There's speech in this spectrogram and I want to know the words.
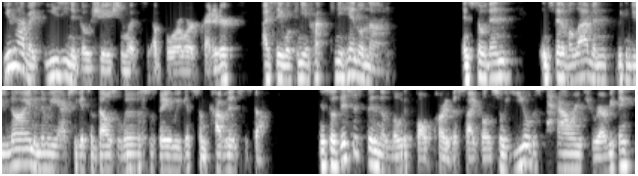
You have an easy negotiation with a borrower or creditor. I say, well, can you, can you handle nine? And so then instead of 11, we can do nine, and then we actually get some bells and whistles. Maybe we get some covenants and stuff. And so this has been the low default part of the cycle. And so yield is powering through everything.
